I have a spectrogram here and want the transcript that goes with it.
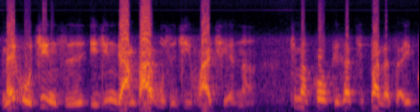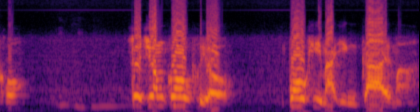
每股净值已经两百五十几块钱了，起码股给他一百了才一颗，所以这种股票波起嘛应该嘛。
